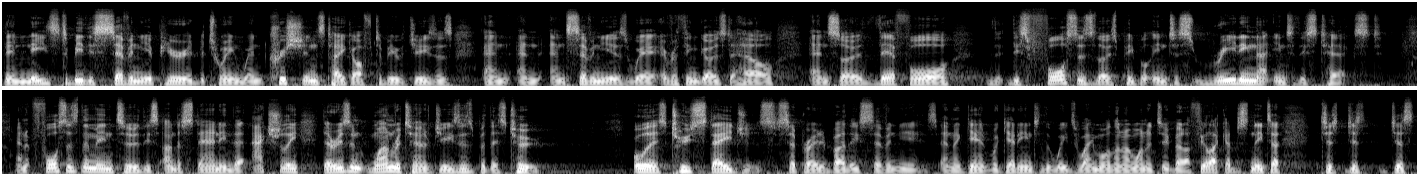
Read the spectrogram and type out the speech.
there needs to be this seven year period between when Christians take off to be with Jesus and, and, and seven years where everything goes to hell. And so, therefore, th- this forces those people into reading that into this text. And it forces them into this understanding that actually there isn't one return of Jesus, but there's two. Or there's two stages separated by these seven years. And again, we're getting into the weeds way more than I wanted to, but I feel like I just need to just, just, just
